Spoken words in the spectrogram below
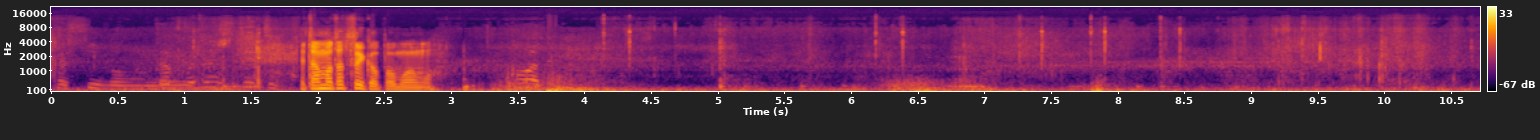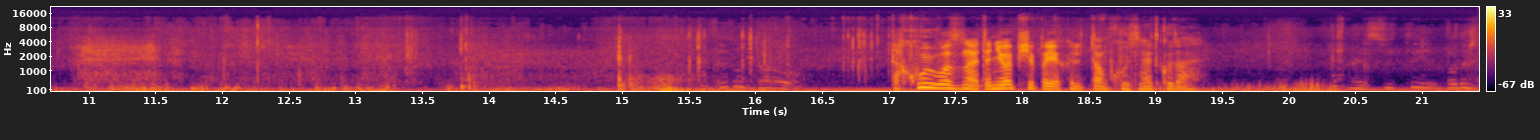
Спасибо вам. Да подожди ты, Это мотоцикл, по-моему. кот. Где тут дорога? Да хуй его знает, они вообще поехали там хуй знает куда. Эй, світи, подожди.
